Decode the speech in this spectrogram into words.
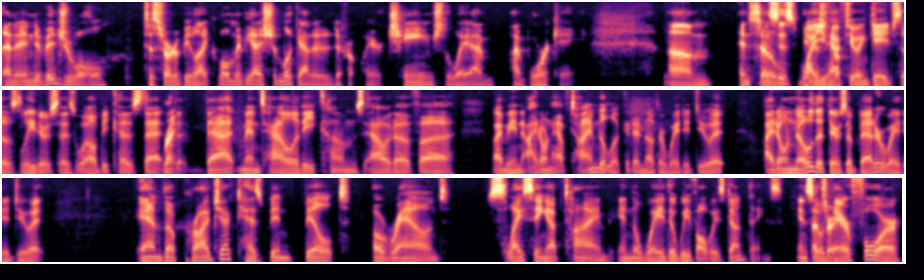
an individual to sort of be like, well, maybe I should look at it a different way or change the way I'm I'm working. Um, and so this is why you have to engage those leaders as well, because that right. th- that mentality comes out of. Uh, I mean, I don't have time to look at another way to do it. I don't know that there's a better way to do it. And the project has been built around slicing up time in the way that we've always done things. And so, right. therefore,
